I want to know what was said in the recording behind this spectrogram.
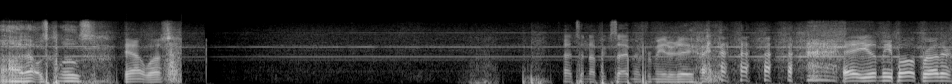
Ah, that was close. Yeah, it was. That's enough excitement for me today. hey, you and me both, brother.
